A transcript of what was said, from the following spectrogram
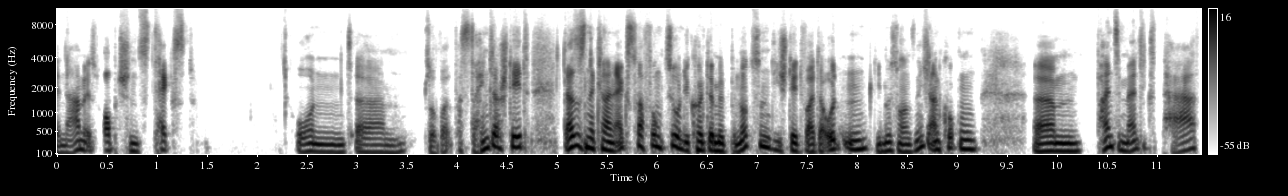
der Name ist Options Text. Und ähm, So, was dahinter steht, das ist eine kleine Extra-Funktion, die könnt ihr mit benutzen. Die steht weiter unten, die müssen wir uns nicht angucken. Ähm, Find Semantics Path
